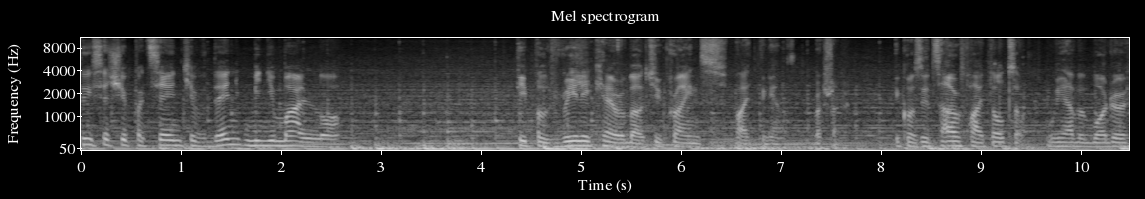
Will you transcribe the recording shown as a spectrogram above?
тисячі пацієнтів в день мінімально. People really care about Ukraine's fight against Russia because it's our fight also. We have a border,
